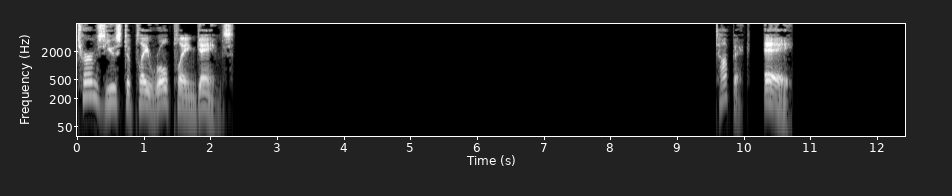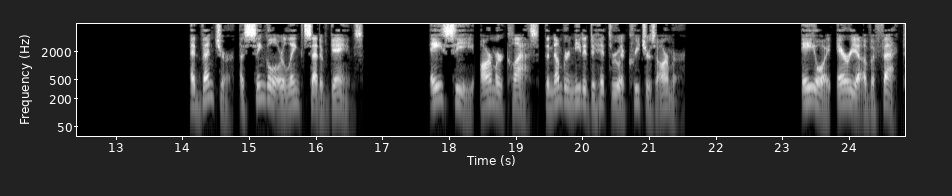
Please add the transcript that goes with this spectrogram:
Terms used to play role-playing games Topic A Adventure, a single or linked set of games. AC, armor class, the number needed to hit through a creature's armor. AoE, area of effect.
